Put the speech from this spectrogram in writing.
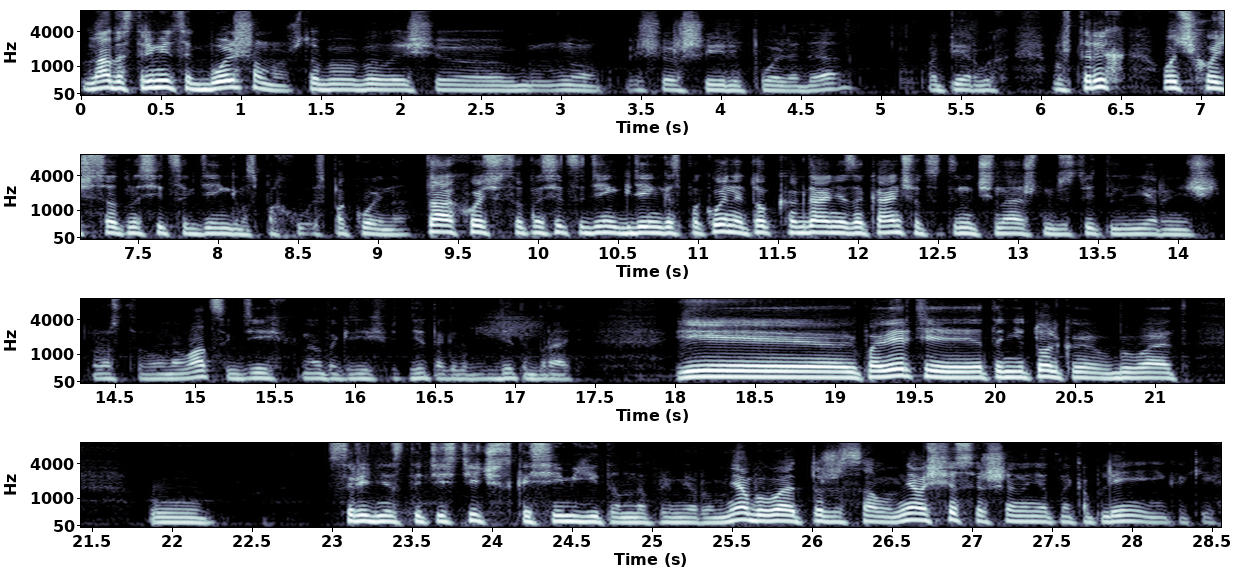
надо стремиться к большему, чтобы было еще, ну, еще шире поле, да во-первых. Во-вторых, очень хочется относиться к деньгам спокойно. Так, хочется относиться к деньгам спокойно, и только когда они заканчиваются, ты начинаешь ну, действительно нервничать, просто волноваться, где их надо где-то где где брать. И поверьте, это не только бывает у среднестатистической семьи, там, например. У меня бывает то же самое. У меня вообще совершенно нет накоплений никаких.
